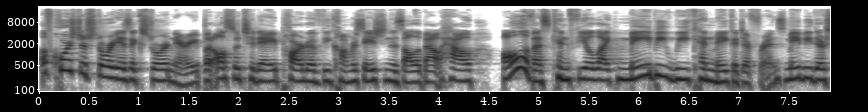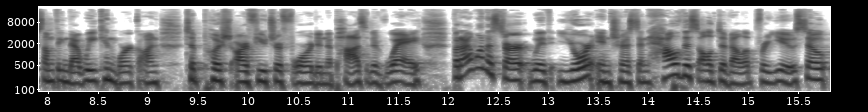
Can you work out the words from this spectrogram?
of course, your story is extraordinary, but also today, part of the conversation is all about how all of us can feel like maybe we can make a difference. Maybe there's something that we can work on to push our future forward in a positive way. But I want to start with your interest and how this all developed for you. So,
